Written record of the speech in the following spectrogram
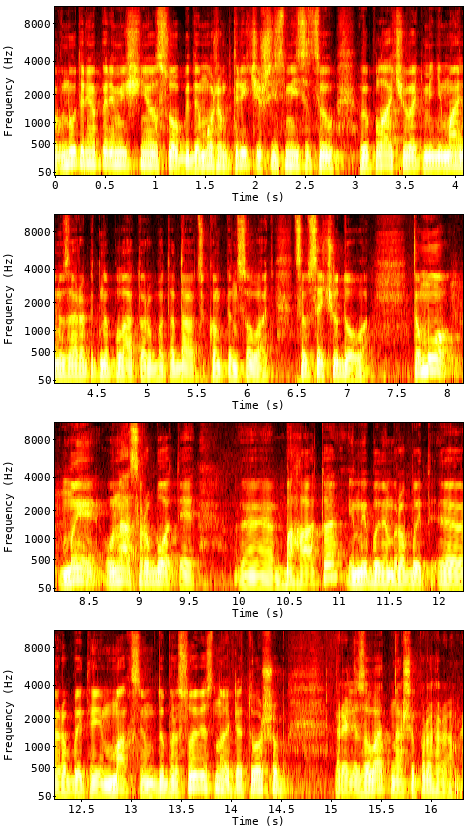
внутрішньо переміщені особи, де можемо 3 чи 6 місяців виплачувати мінімальну заробітну плату роботодавцю, компенсувати. Це все чудово. Тому ми, у нас роботи е, багато, і ми будемо робити, е, робити максимум добросовісно для того, щоб реалізувати наші програми.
